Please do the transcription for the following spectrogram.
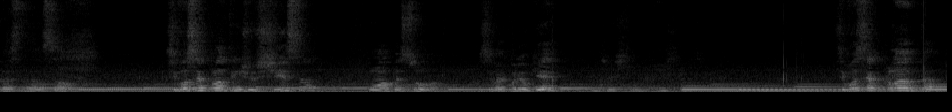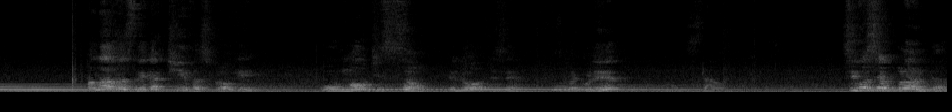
presta atenção. Se você planta injustiça com uma pessoa, você vai colher o quê? Injustiça. Se você planta palavras negativas para alguém, ou maldição, melhor dizendo, você vai colher. Maldição. Se você planta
